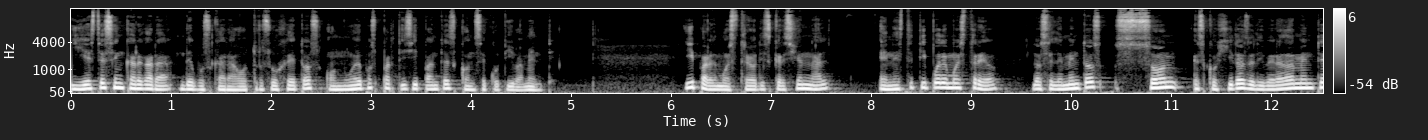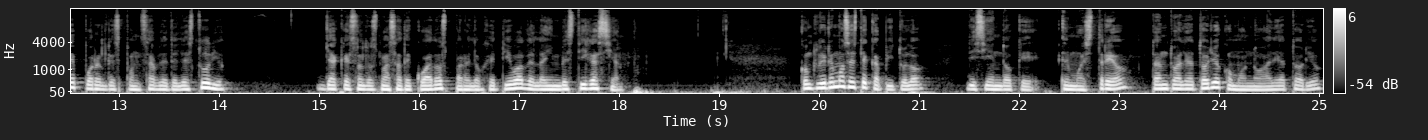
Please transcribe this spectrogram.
y éste se encargará de buscar a otros sujetos o nuevos participantes consecutivamente. Y para el muestreo discrecional, en este tipo de muestreo, los elementos son escogidos deliberadamente por el responsable del estudio, ya que son los más adecuados para el objetivo de la investigación. Concluiremos este capítulo diciendo que el muestreo, tanto aleatorio como no aleatorio,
